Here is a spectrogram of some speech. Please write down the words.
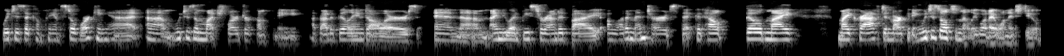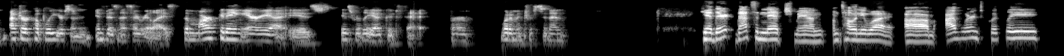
which is a company I'm still working at, um, which is a much larger company, about a billion dollars. And um, I knew I'd be surrounded by a lot of mentors that could help build my my craft and marketing, which is ultimately what I wanted to do. After a couple of years in, in business, I realized the marketing area is is really a good fit for what I'm interested in. Yeah, there that's a niche, man. I'm telling you what. Um, I've learned quickly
